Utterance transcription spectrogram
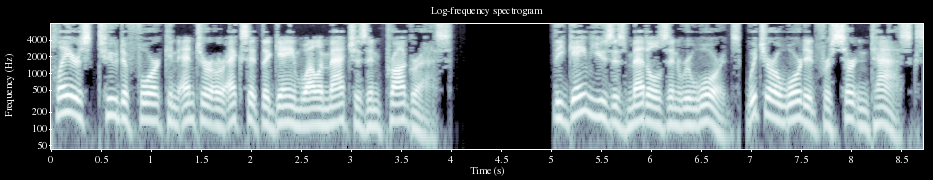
Players 2 to 4 can enter or exit the game while a match is in progress. The game uses medals and rewards, which are awarded for certain tasks.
